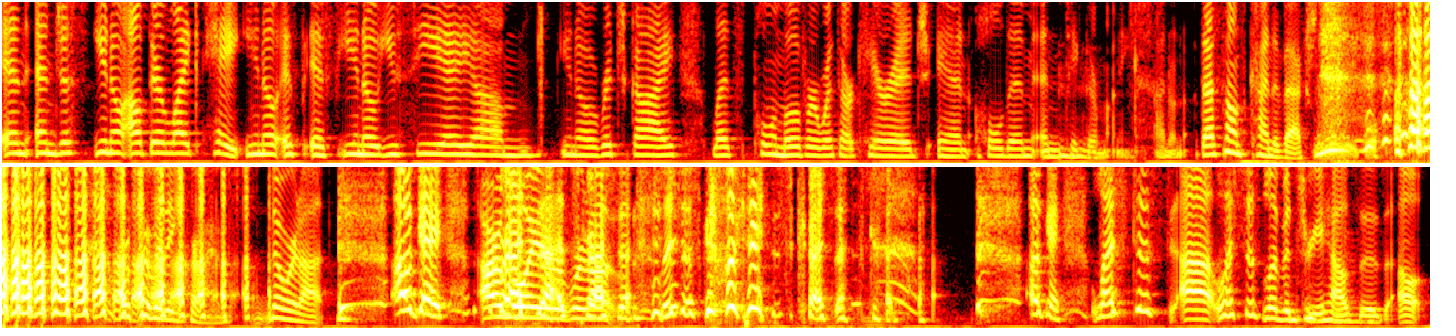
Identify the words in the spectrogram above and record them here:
and and just you know out there like, hey, you know, if if you know you see a um, you know, a rich guy, let's pull him over with our carriage and hold him and take Mm-hmm. their money. I don't know. That sounds kind of actually illegal. we're committing crimes. No, we're not. Okay, Our scratch lawyer, that. Scratch not- that. Let's just go. Okay, scratch that. Scratch that. Okay, let's just uh, let's just live in tree mm-hmm. houses out,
